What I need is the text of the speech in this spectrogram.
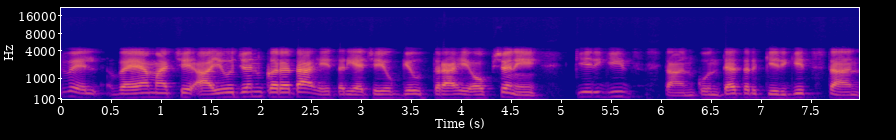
ट्वेल व्यायामाचे आयोजन करत आहे? तर याचे योग्य उत्तर आहे ऑप्शन ए किर्गिजस्तान कोणत्या? तर किर्गिजस्तान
